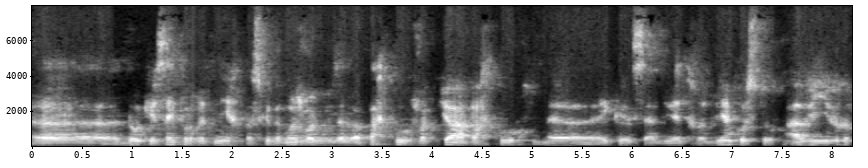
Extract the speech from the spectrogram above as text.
Euh, donc ça, il faut le retenir parce que ben, moi, je vois que vous avez un parcours, je vois que tu as un parcours euh, et que ça a dû être bien costaud à vivre.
